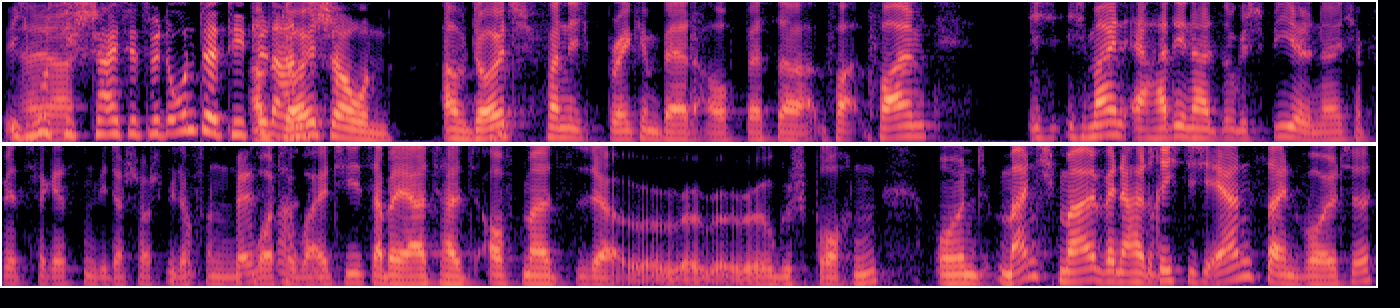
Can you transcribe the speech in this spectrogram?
Ich Ja, muss die Scheiße jetzt mit Untertiteln Auf Deutsch? anschauen. Auf Deutsch fand ich Breaking Bad auch besser. Vor, vor allem, ich, ich meine, er hat ihn halt so gespielt, ne? Ich habe jetzt vergessen, wie der Schauspieler von Walter ist. White hieß, aber er hat halt oftmals sehr gesprochen. Und manchmal, wenn er halt richtig ernst sein wollte,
